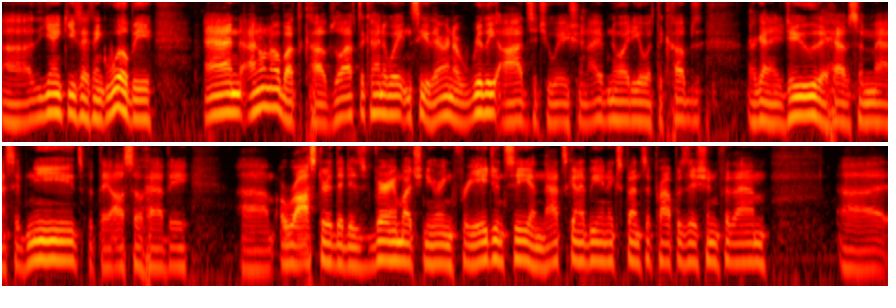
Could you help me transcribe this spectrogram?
Uh, the Yankees, I think, will be. And I don't know about the Cubs. We'll have to kind of wait and see. They're in a really odd situation. I have no idea what the Cubs are going to do. They have some massive needs, but they also have a um, a roster that is very much nearing free agency, and that's going to be an expensive proposition for them. Uh,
